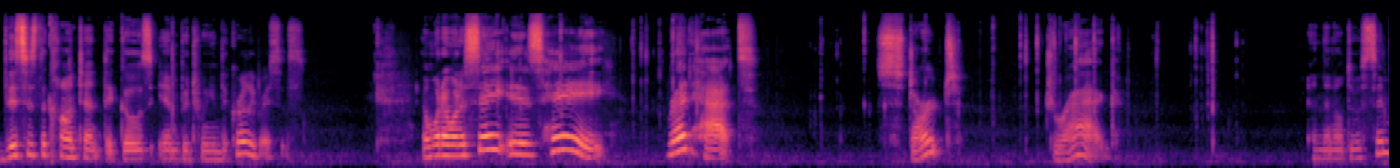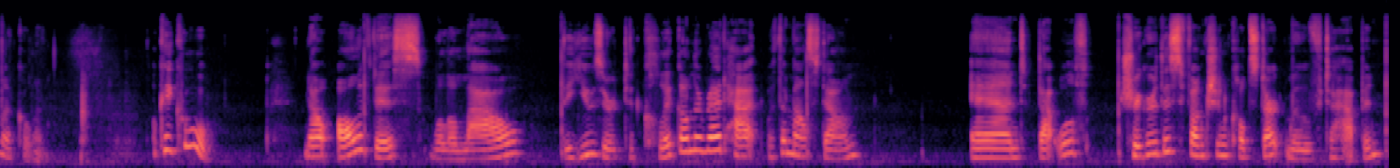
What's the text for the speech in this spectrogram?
this is the content that goes in between the curly braces. And what I want to say is, hey, Red Hat, start drag. And then I'll do a semicolon. Okay, cool. Now all of this will allow the user to click on the red hat with the mouse down and that will trigger this function called start move to happen.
